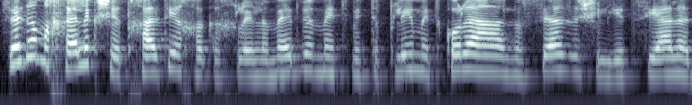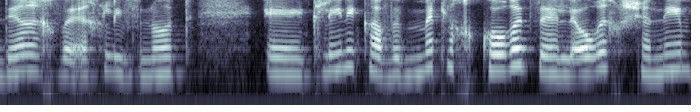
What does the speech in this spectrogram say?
זה גם החלק שהתחלתי אחר כך ללמד באמת מטפלים את כל הנושא הזה של יציאה לדרך ואיך לבנות אה, קליניקה ובאמת לחקור את זה לאורך שנים,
